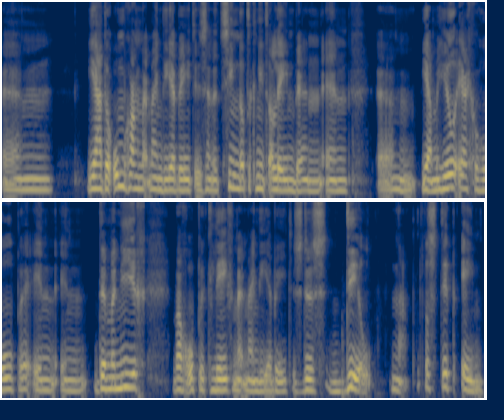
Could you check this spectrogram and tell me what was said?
um, ja, de omgang met mijn diabetes en het zien dat ik niet alleen ben. En um, ja, me heel erg geholpen in, in de manier waarop ik leef met mijn diabetes. Dus deel. Nou, dat was tip 1. Um,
